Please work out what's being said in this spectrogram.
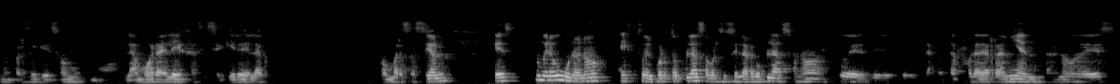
me parece que son como la moraleja, si se quiere, de la conversación, que es, número uno, ¿no? Esto del corto plazo versus el largo plazo, ¿no? Esto de, de la metáfora de herramienta, ¿no? Es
